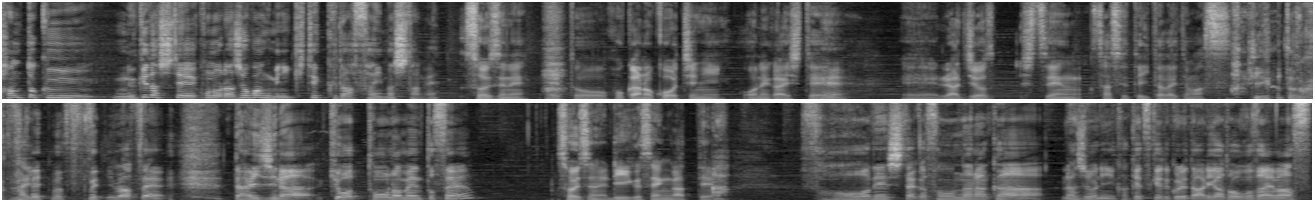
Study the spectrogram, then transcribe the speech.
監督抜け出してこのラジオ番組に来てくださいましたね。そうですね。えっと他のコーチにお願いして、ええ。えーラジオ出演させていただいてます。ありがとうございます、すいません。大事な今日はトーナメント戦？そうですね。リーグ戦があって。あそうでしたかそんな中ラジオに駆けつけてくれてありがとうございます。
